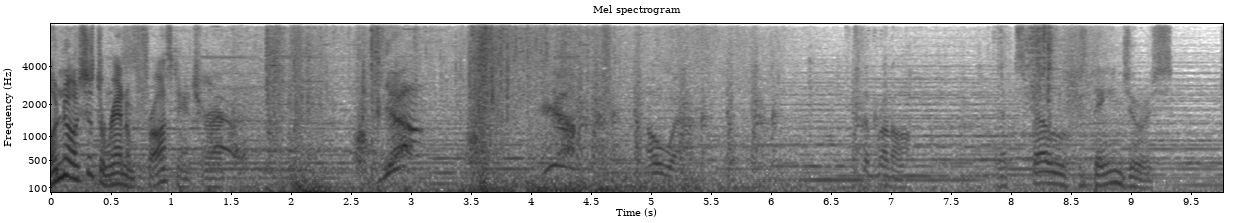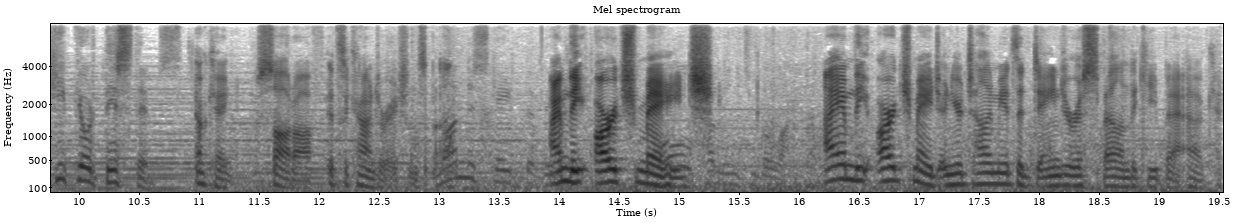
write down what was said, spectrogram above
Oh no, it's just a random frost archer. Oh well. The run off. That spell is dangerous. Keep your distance. Okay, sawed off. It's a conjuration spell. The I'm the archmage. All come into the light. I am the Archmage, and you're telling me it's a dangerous spell and to keep at. Okay.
